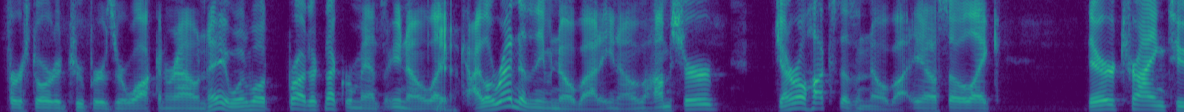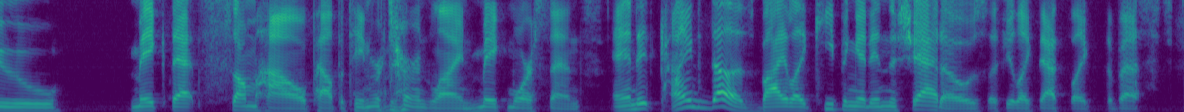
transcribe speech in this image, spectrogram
first order troopers are walking around, hey, what about Project Necromancer? You know, like Kylo Ren doesn't even know about it. You know, I'm sure General Hux doesn't know about it. You know, so like they're trying to make that somehow Palpatine returned line make more sense. And it kind of does by like keeping it in the shadows. I feel like that's like the best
